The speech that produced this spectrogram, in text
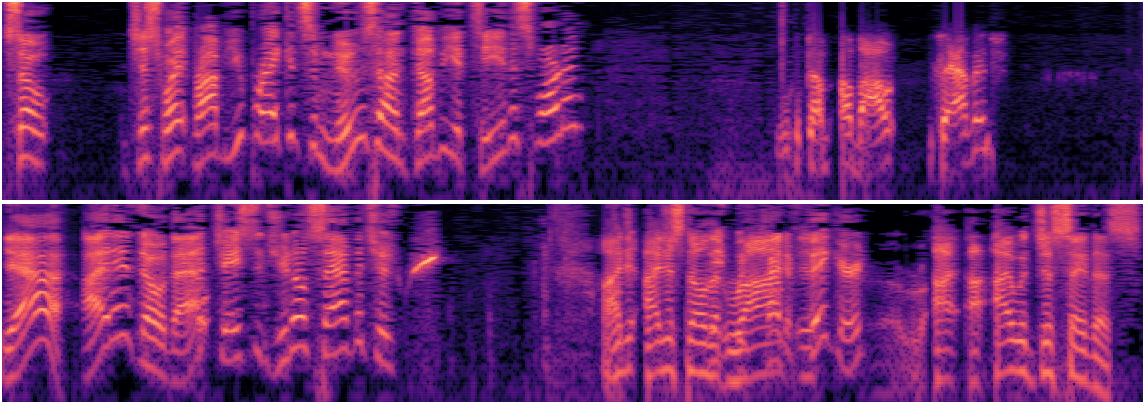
So, just wait, Rob. You breaking some news on WT this morning? About Savage? Yeah, I didn't know that. Jason, do you know Savage is? I, I just know that We- we Rob. kind of figured. I, I, I would just say this,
